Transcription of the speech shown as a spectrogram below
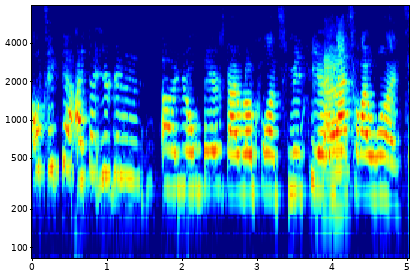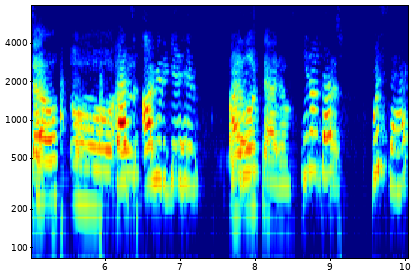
I'll take that. I thought you were gonna uh, your old Bears guy Roquan Smith here, and that's what I want. that- so Oh, that's was, I'm gonna get him. I looked at him. You know that's with that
